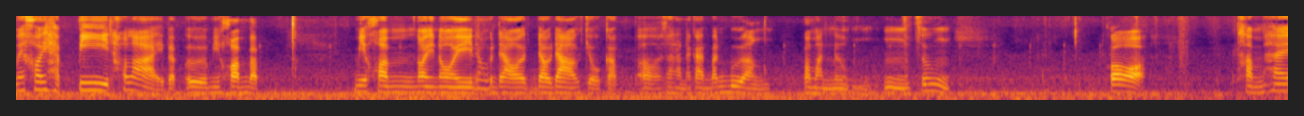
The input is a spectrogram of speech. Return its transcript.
ไม่ค่อย happy เท่าไหร่แบบเออ มีความแบบ มีความนอยนอยดาวดาวดาวดาวเกี่ยวกับสถานการณ์บ้านเมืองประมาณหนึ่งซึ่งก็ทำให้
